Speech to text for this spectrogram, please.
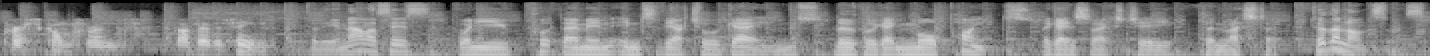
press conference I've ever seen. to the analysis When you put them in into the actual games, Liverpool are getting more points against XG than Leicester. to the nonsense.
